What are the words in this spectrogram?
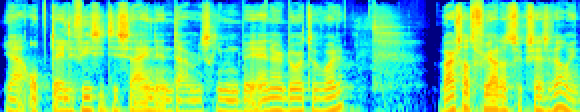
ja, op televisie te zijn en daar misschien een BN'er door te worden. Waar zat voor jou dat succes wel in?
